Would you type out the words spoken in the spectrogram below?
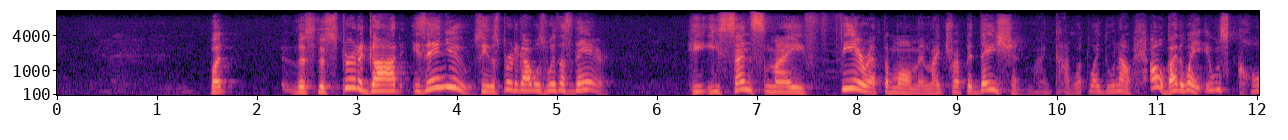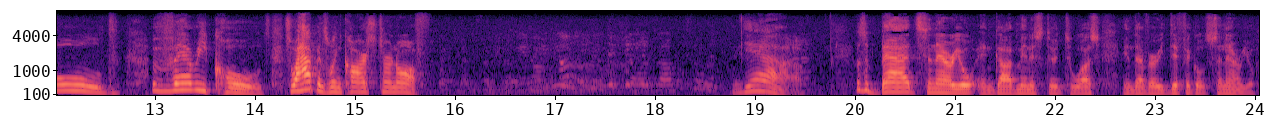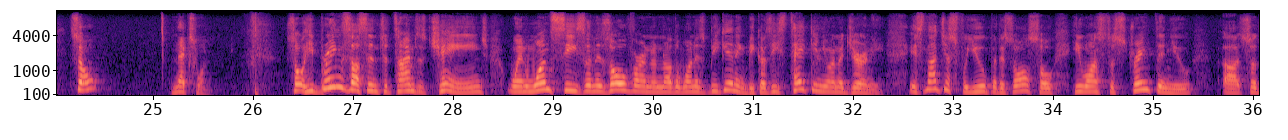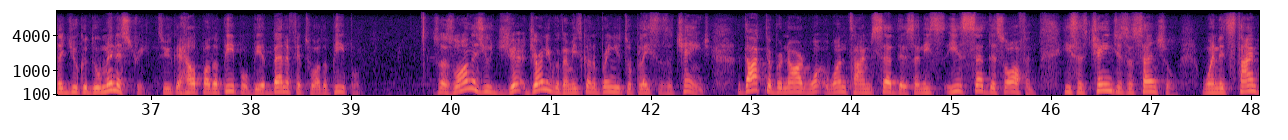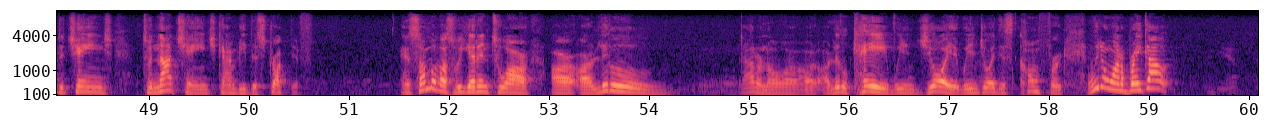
But the, the Spirit of God is in you. See, the Spirit of God was with us there. He, he sensed my fear at the moment, my trepidation. My God, what do I do now? Oh, by the way, it was cold, very cold. So, what happens when cars turn off? Yeah. Was a bad scenario, and God ministered to us in that very difficult scenario. So, next one. So he brings us into times of change when one season is over and another one is beginning because he's taking you on a journey. It's not just for you, but it's also he wants to strengthen you uh, so that you could do ministry, so you can help other people, be a benefit to other people. So as long as you journey with him, he's going to bring you to places of change. Dr. Bernard one time said this, and he's, he's said this often. He says, change is essential. When it's time to change, to not change can be destructive. And some of us, we get into our, our, our little, I don't know, our, our little cave. We enjoy it. We enjoy this comfort. And we don't want to break out.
